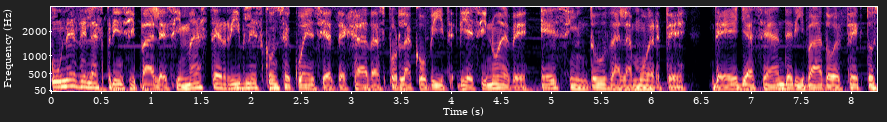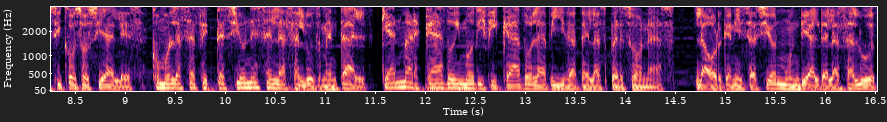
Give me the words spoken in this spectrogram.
Una de las principales y más terribles consecuencias dejadas por la COVID-19 es sin duda la muerte. De ella se han derivado efectos psicosociales, como las afectaciones en la salud mental, que han marcado y modificado la vida de las personas. La Organización Mundial de la Salud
